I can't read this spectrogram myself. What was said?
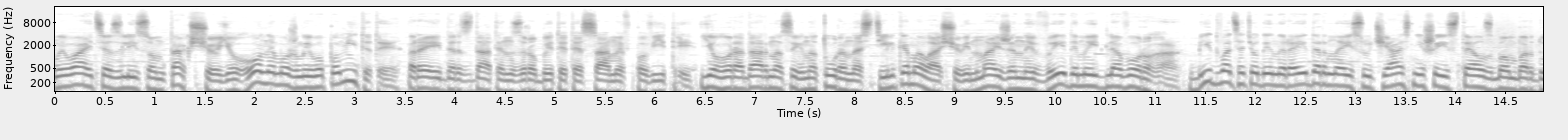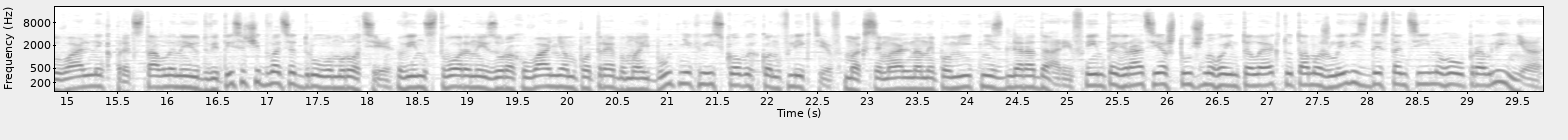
зливається з лісом так, що його неможливо помітити. Рейдер здатен зробити те саме в повітрі. Його радарна сигнатура настільки мала, що він майже невидимий для ворога. Бі 21 рейдер найсучасніший стелс-бомбардувальник, представлений у 2022 році. Він створений з урахуванням потреб майбутніх військових конфліктів, максимальна непомітність для радарів, інтеграція штучного інтелекту та можливість дистанційного управління.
